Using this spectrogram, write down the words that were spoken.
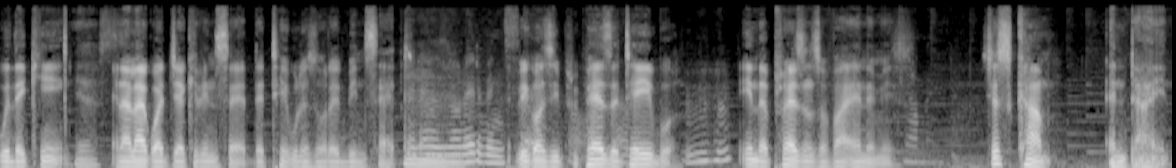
with the king. Yes. And I like what Jacqueline said. The table has already been set It has mm. already been said. because he prepares a oh. table mm-hmm. in the presence of our enemies. Just come and dine.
